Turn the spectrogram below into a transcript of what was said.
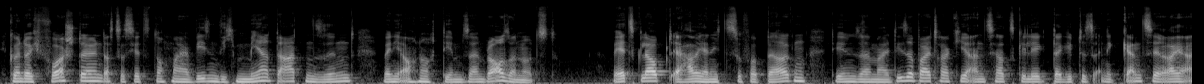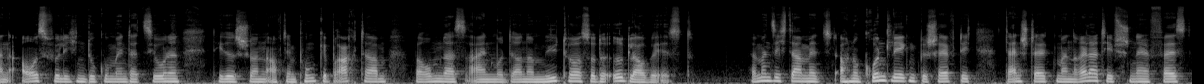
Ihr könnt euch vorstellen, dass das jetzt nochmal wesentlich mehr Daten sind, wenn ihr auch noch dem seinen Browser nutzt. Wer jetzt glaubt, er habe ja nichts zu verbergen, dem sei mal dieser Beitrag hier ans Herz gelegt. Da gibt es eine ganze Reihe an ausführlichen Dokumentationen, die das schon auf den Punkt gebracht haben, warum das ein moderner Mythos oder Irrglaube ist. Wenn man sich damit auch nur grundlegend beschäftigt, dann stellt man relativ schnell fest,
